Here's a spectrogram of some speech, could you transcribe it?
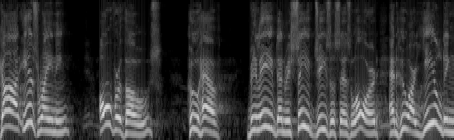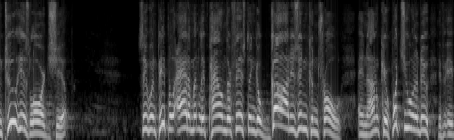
God is reigning over those who have believed and received Jesus as Lord and who are yielding to his lordship. See, when people adamantly pound their fist and go, God is in control, and I don't care what you want to do, if, if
